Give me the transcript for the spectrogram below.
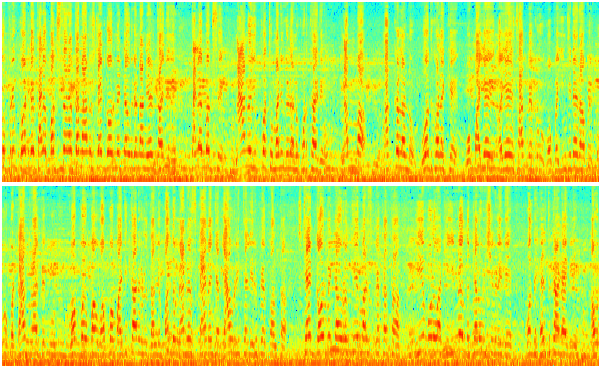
ಸುಪ್ರೀಂ ಕೋರ್ಟ್ಗೆ ತಲೆ ಬಗ್ಸ್ತಾರೆ ಅಂತ ನಾನು ಸ್ಟೇಟ್ ಗೌರ್ಮೆಂಟ್ ಅವ್ರಿಗೆ ನಾನು ಹೇಳ್ತಾ ಇದ್ದೀನಿ. ತಲೆ ಬಗ್ಸಿ ನಾನು ಇಪ್ಪತ್ತು ಮನವಿಗಳನ್ನು ಕೊಡ್ತಾ ಇದ್ದೀನಿ. ನಮ್ಮ ಮಕ್ಕಳನ್ನು ಓದ್ಕೊಳ್ಳೋಕ್ಕೆ ಒಬ್ಬ ಐ ಐ ಎ ಎಸ್ ಆಗಬೇಕು, ಒಬ್ಬ ಇಂಜಿನಿಯರ್ ಆಗಬೇಕು, ಒಬ್ಬ ಡಾಕ್ಟರ್ ಆಗಬೇಕು, ಒಬ್ಬೊಬ್ಬ ಒಬ್ಬೊಬ್ಬ ಅಧಿಕಾರಿಗಳಲ್ಲಿ ಬಂದು ಮ್ಯಾನ್ಯಲ್ ಸ್ಕ್ಯಾವೆಂಜರ್ ಯಾವ ರೀತಿಯಲ್ಲಿ ಇರಬೇಕು ಅಂತ ಸ್ಟೇಟ್ ಗೌರ್ಮೆಂಟ್ ಅವರು ತೀರ್ಮಾನಿಸಬೇಕಂತ ಈ ಮೂಲವಾಗಿ ಇನ್ನೊಂದು ಕೆಲವು ವಿಷಯಗಳಿದೆ. ಒಂದು ಹೆಲ್ತ್ ಕಾರ್ಡ್ ಆಗಲಿ, ಅವ್ರ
